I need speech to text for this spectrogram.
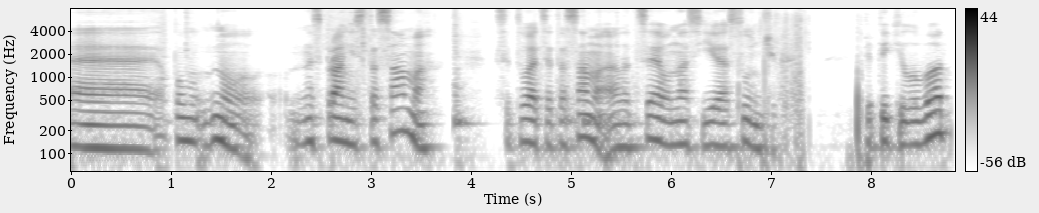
Е, ну, несправність та сама. Ситуація та сама, але це у нас є асунчик 5 кВт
